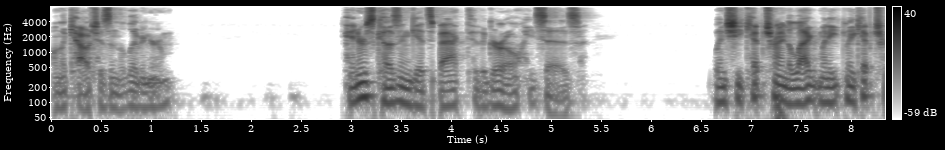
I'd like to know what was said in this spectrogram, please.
on the couches in the living room. Tanner's cousin gets back to the girl, he says. When she kept trying to lag, when he, when he kept,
